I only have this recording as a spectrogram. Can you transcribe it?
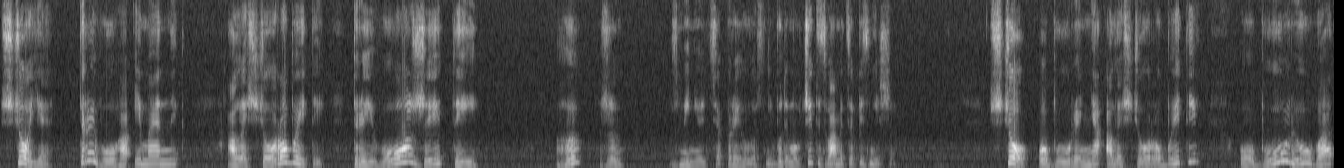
що є тривога іменник. Але що робити? Тривожити. Г, Ж. Змінюються приголосні. Будемо вчити з вами це пізніше. Що обурення, але що робити? Обурюватися.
